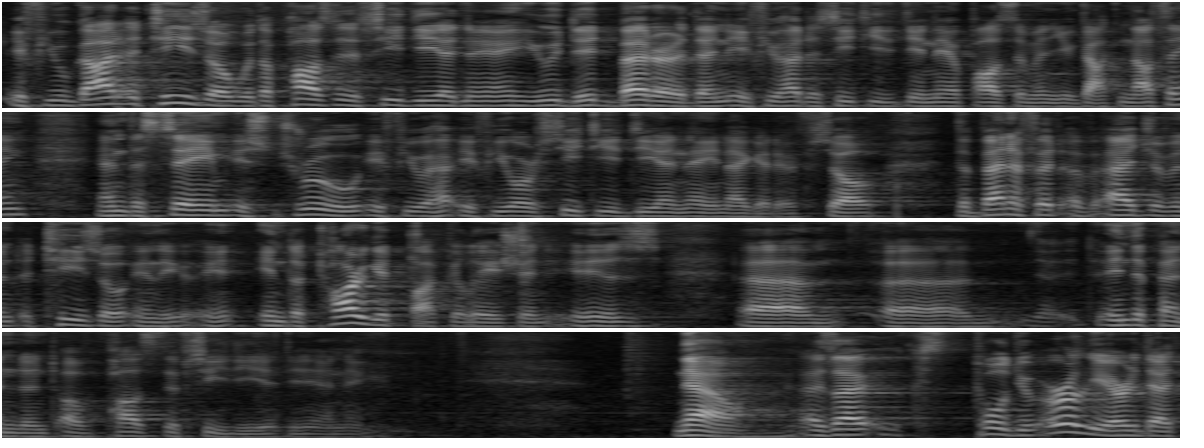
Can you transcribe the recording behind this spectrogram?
if you got a atezo with a positive cDNA, you did better than if you had a ctDNA positive and you got nothing. And the same is true if, you if you're ctDNA negative. So the benefit of adjuvant atezo in the, in, in the target population is um, uh, independent of positive ctDNA. Now, as I told you earlier, that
